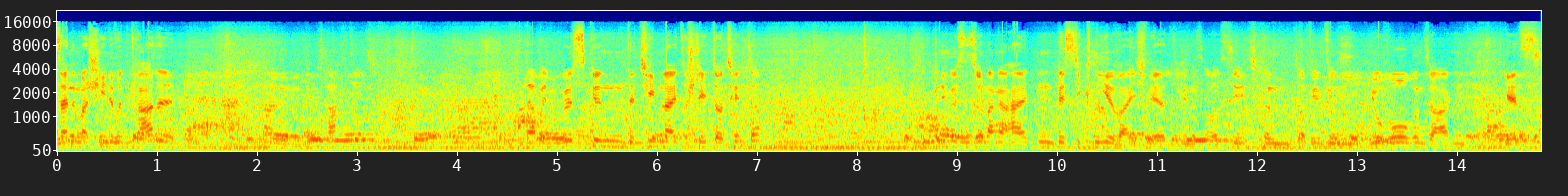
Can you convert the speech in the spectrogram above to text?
seine Maschine wird gerade äh, betrachtet. David Büsken, der Teamleiter, steht dort hinter. Die müssen so lange halten, bis die Knie weich werden, wie das aussieht. Und auf jeden Fall die Juroren sagen, jetzt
